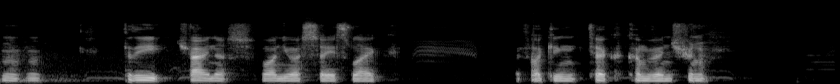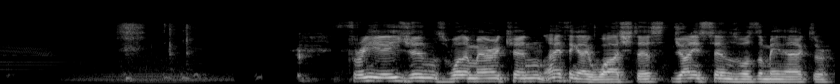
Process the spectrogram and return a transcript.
hmm Three Chinas, one USA is like a fucking tech convention. Three Asians, one American. I think I watched this. Johnny Sins was the main actor.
